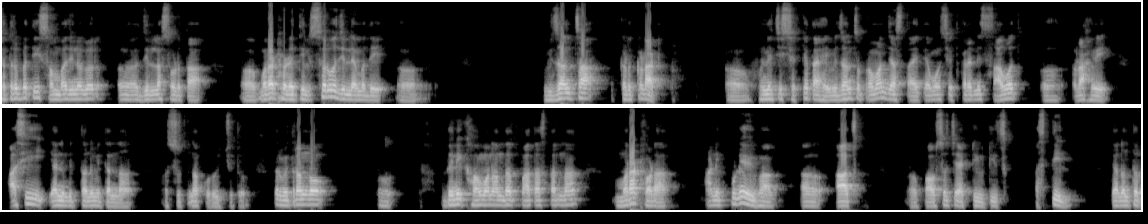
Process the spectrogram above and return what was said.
छत्रपती संभाजीनगर जिल्हा सोडता मराठवाड्यातील सर्व जिल्ह्यामध्ये विजांचा कडकडाट होण्याची शक्यता आहे. विजांचं प्रमाण जास्त आहे त्यामुळे शेतकऱ्यांनी सावध राहावे अशी या निमित्तानं मी त्यांना सूचना करू इच्छितो. तर मित्रांनो दैनिक हवामान अंदाज पाहत असताना मराठवाडा आणि पुणे विभाग आज पावसाच्या ॲक्टिव्हिटीज असतील. त्यानंतर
